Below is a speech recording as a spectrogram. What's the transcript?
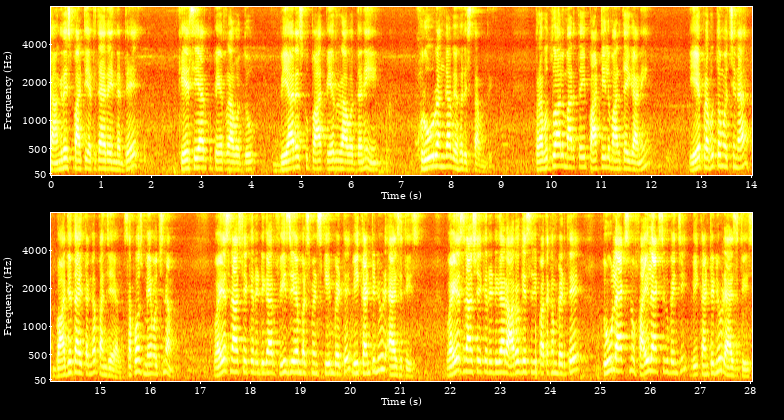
కాంగ్రెస్ పార్టీ ఎట్ట తయారైందంటే కేసీఆర్కు పేరు రావద్దు బీఆర్ఎస్కు పా పేరు రావద్దని క్రూరంగా వ్యవహరిస్తూ ఉంది. ప్రభుత్వాలు మారుతాయి పార్టీలు మారుతాయి కానీ ఏ ప్రభుత్వం వచ్చినా బాధ్యతాయుతంగా పనిచేయాలి. సపోజ్ మేము వచ్చినాం. YS Rajasekhara Reddy garu fee reimbursement scheme పెడితే we continued as it is YS Rajasekhara Reddy garu Aarogyasri పథకం పెడితే టూ ల్యాక్స్ను ఫైవ్ ల్యాక్స్కి పెంచి we continued as it is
